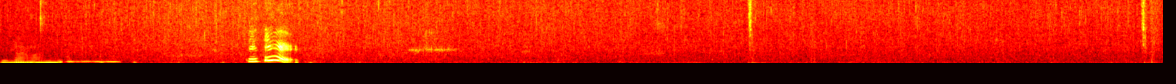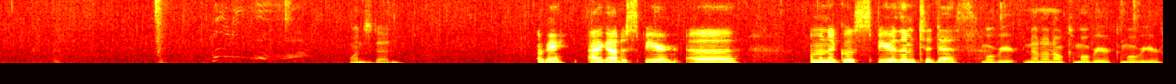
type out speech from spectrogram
Yes. What are you talking about? They're there. One's dead. Okay, I got a spear. Uh, I'm gonna go spear them to death. Come over here. No, no, no. Come over here. Come over here.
